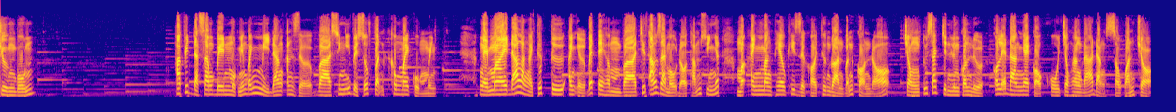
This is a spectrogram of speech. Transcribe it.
Chương 4 Hafiz đặt sang bên một miếng bánh mì đang ăn dở và suy nghĩ về số phận không may của mình. Ngày mai đã là ngày thứ tư anh ở Bethlehem và chiếc áo dài màu đỏ thắm duy nhất mà anh mang theo khi rời khỏi thương đoàn vẫn còn đó. Trong túi sách trên lưng con lừa có lẽ đang nhai cỏ khô trong hang đá đằng sau quán trọ.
